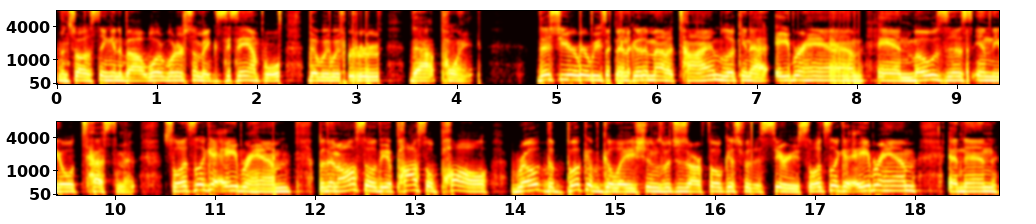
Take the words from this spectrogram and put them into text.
And so I was thinking about what, what are some examples that would prove that point. This year, we spent a good amount of time looking at Abraham and Moses in the Old Testament. So let's look at Abraham, but then also the Apostle Paul wrote the book of Galatians, which is our focus for this series. So let's look at Abraham and then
